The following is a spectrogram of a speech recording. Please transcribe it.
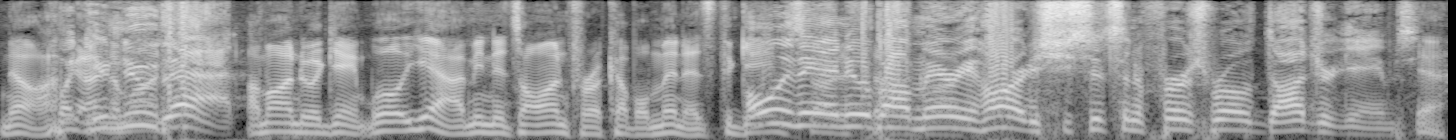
no. But I'm, you I'm knew on, that. I'm on to a game. Well, yeah. I mean, it's on for a couple minutes. The game only thing I knew about Mary Hart is she sits in the first row of Dodger games. Yeah.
